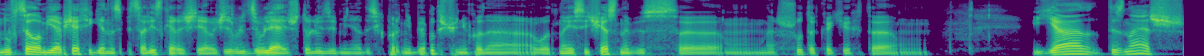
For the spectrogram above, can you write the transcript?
Ну, в целом, я вообще офигенный специалист, короче. Я очень удивляюсь, что люди меня до сих пор не берут еще никуда. Вот. Но если честно, без э, шуток каких-то, я, ты знаешь,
